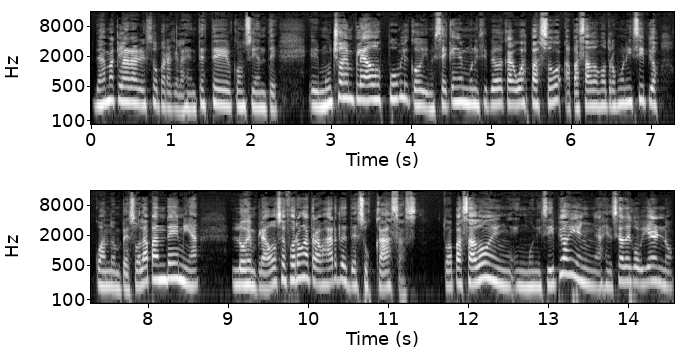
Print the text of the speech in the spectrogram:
Déjame aclarar eso para que la gente esté consciente. Eh, muchos empleados públicos, y sé que en el municipio de Caguas pasó, ha pasado en otros municipios, cuando empezó la pandemia, los empleados se fueron a trabajar desde sus casas esto ha pasado en, municipios y en agencias de gobierno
